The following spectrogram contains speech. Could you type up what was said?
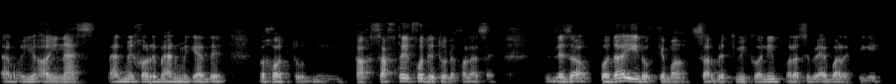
در واقع یه آینه است. برمیخوره برمیگرده به خودتون. ساخته خودتون خلاصه. لذا خدایی رو که ما ثابت می‌کنیم خلاصه به عبارت دیگه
